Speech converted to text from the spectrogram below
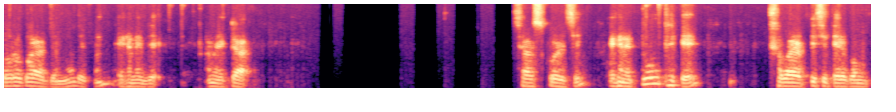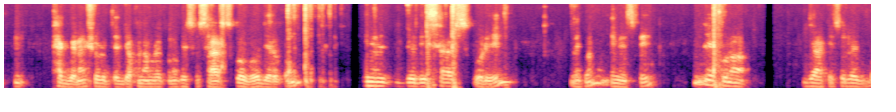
বড় করার জন্য দেখুন, এখানে যে আমি একটা সার্চ করেছি, এখানে টুল থেকে সবার পিসিতে এরকম থাকবে না। শুরুতে যখন আমরা কোনো কিছু সার্চ করব, যেরকম যদি সার্চ করি, দেখুন এমএসপি যে কোনো যা কিছু লিখব।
